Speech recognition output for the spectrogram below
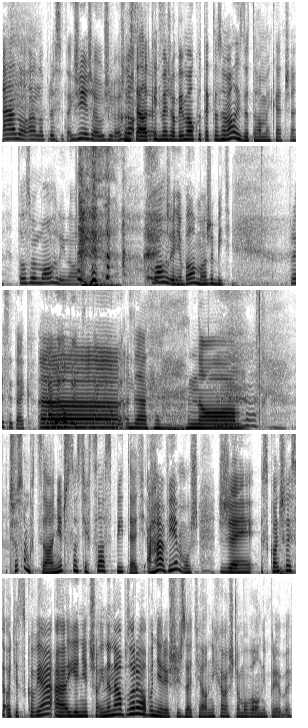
Áno, áno, presne tak. Žiješ a užívaš. No, ale keď máš objemovku, tak to sme mohli ísť do toho mekača. To sme mohli, no. mohli. Čo nebolo, môže byť. Presne tak. Dáme uh, obed, dáme obed. Dá, no... Čo som chcela? Niečo som ste chcela spýtať. Aha, viem už, že skončili sa oteckovia a je niečo iné na obzore, alebo neriešiš zatiaľ? Nechávaš tomu voľný priebeh?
